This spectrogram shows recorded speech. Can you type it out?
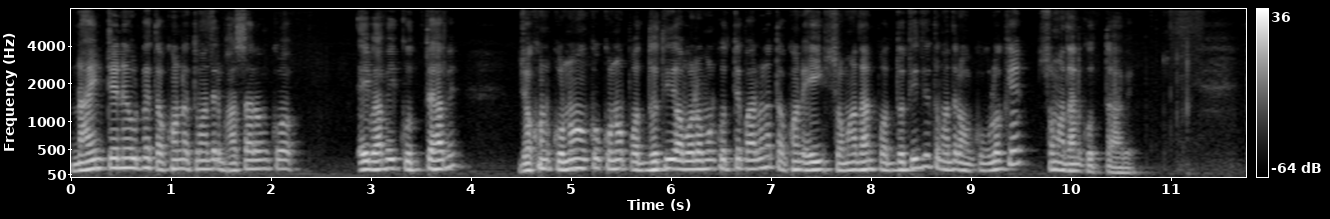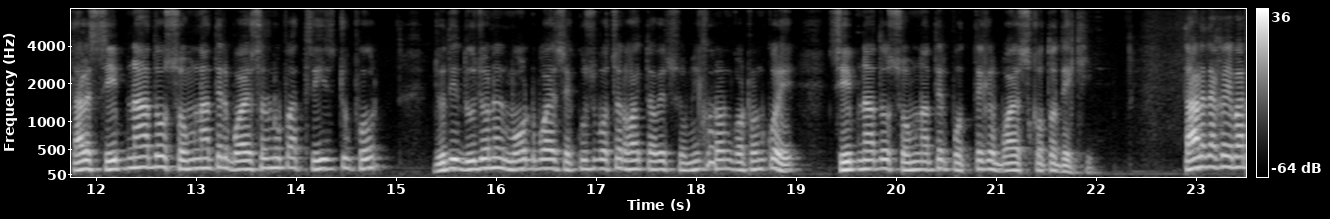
নাইন টেনে উঠবে, তখন তোমাদের ভাষার অঙ্ক এইভাবেই করতে হবে। যখন কোনো অঙ্ক কোনো পদ্ধতি অবলম্বন করতে পারবে না, তখন এই সমাধান পদ্ধতিতে তোমাদের অঙ্কগুলোকে সমাধান করতে হবে। তাহলে শিবনাথ ও সোমনাথের বয়সের অনুপাত থ্রি টু ফোর যদি দুজনের মোট বয়স একুশ বছর হয়, তবে সমীকরণ গঠন করে শিবনাথ ও সোমনাথের প্রত্যেকের বয়স কত দেখি। তাহলে দেখো এবার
